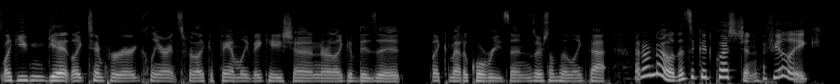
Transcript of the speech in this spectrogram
like you can get like temporary clearance for like a family vacation or like a visit like medical reasons or something like that i don't know that's a good question I feel like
